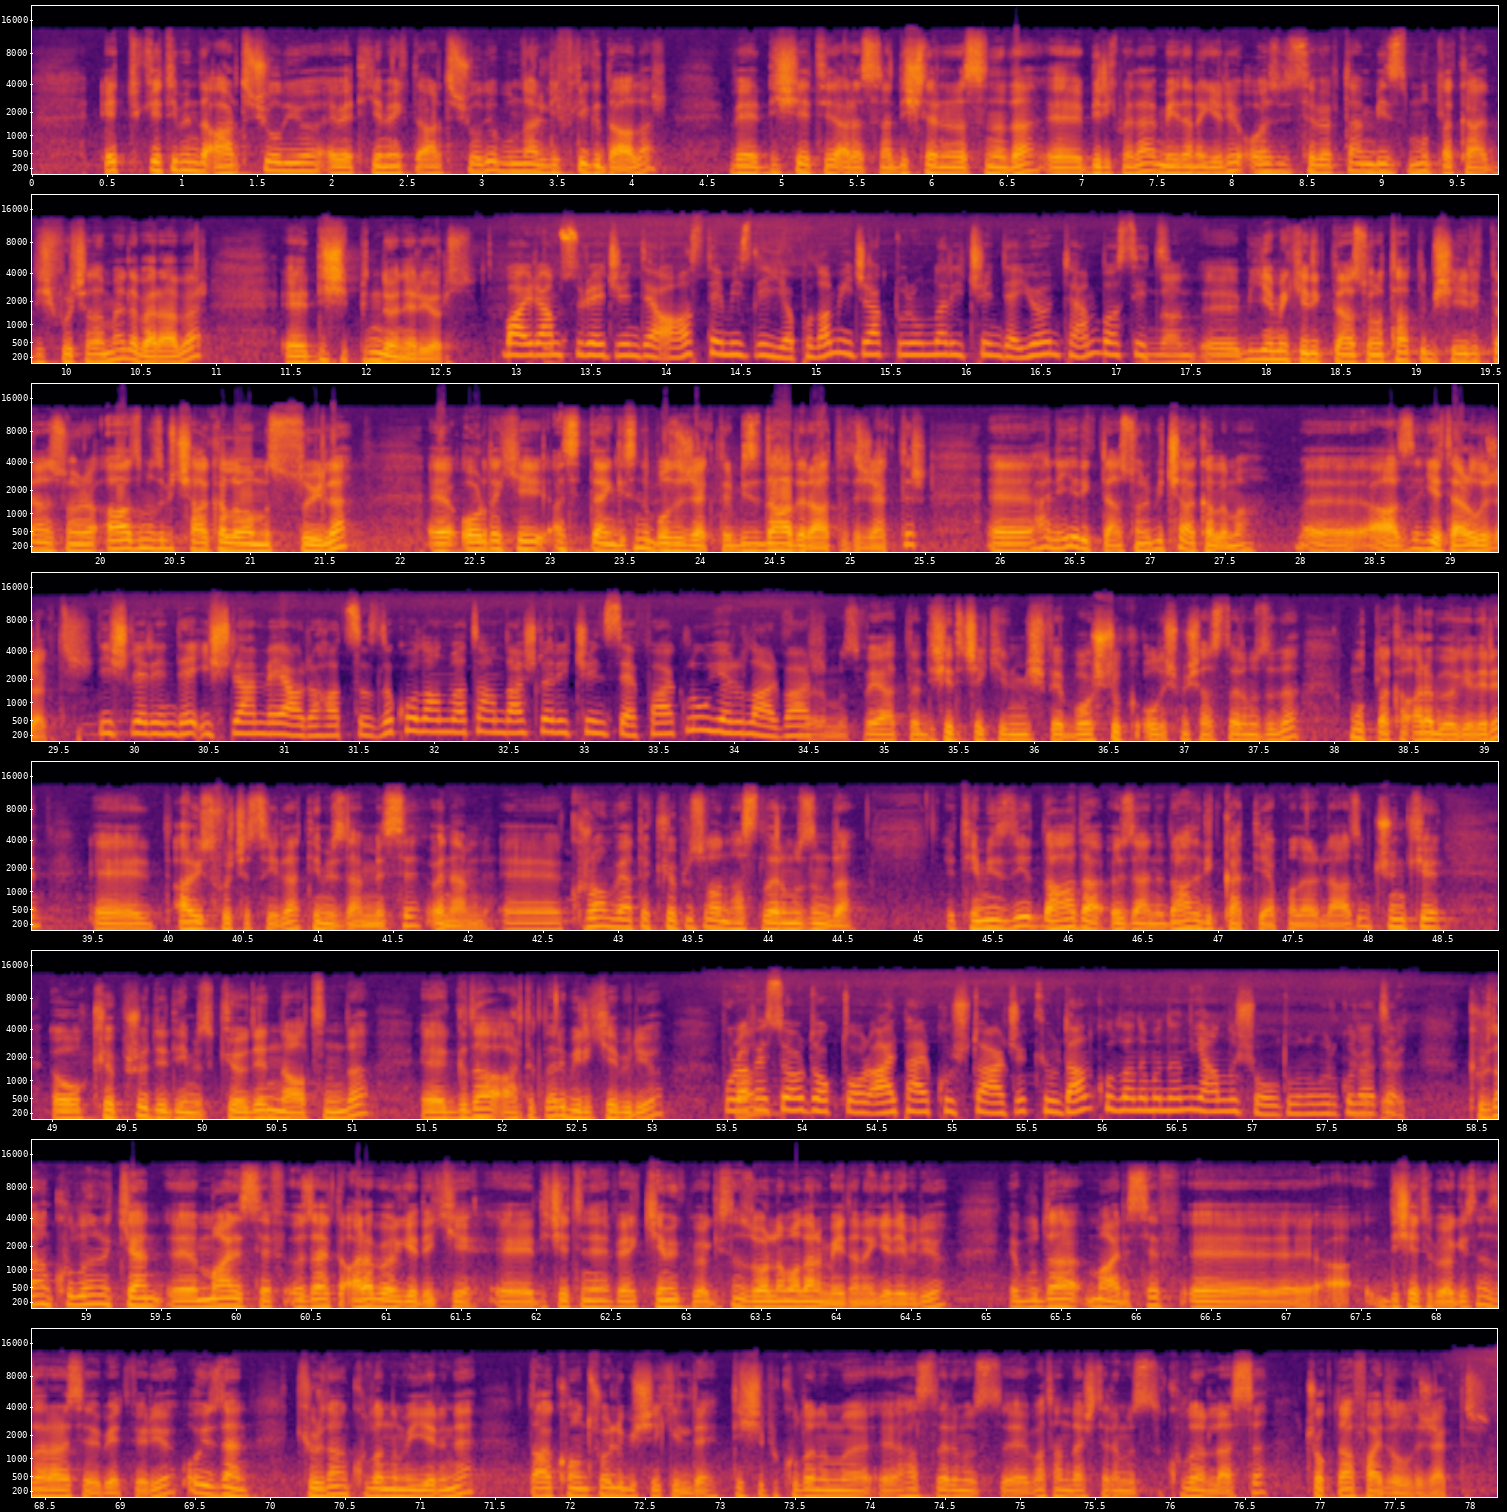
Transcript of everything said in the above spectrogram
Et tüketiminde artış oluyor. Evet yemekte artış oluyor. Bunlar lifli gıdalar ve diş eti arasına, dişlerin arasına da e, birikmeler meydana geliyor. O sebepten biz mutlaka diş fırçalamayla beraber e, diş ipini de öneriyoruz. Bayram sürecinde ağız temizliği yapılamayacak durumlar için de yöntem basit. Bundan, e, bir yemek yedikten sonra tatlı bir şey yedikten sonra ağzımızı bir çalkalamamız suyla e, oradaki asit dengesini bozacaktır. Bizi daha da rahatlatacaktır. E, hani yedikten sonra bir çalkalama ağzı yeterli olacaktır. Dişlerinde işlem veya rahatsızlık olan vatandaşlar içinse farklı uyarılar var. Hastalarımız veyahut da diş eti çekilmiş ve boşluk oluşmuş hastalarımızda da mutlaka ara bölgelerin e, arayüz fırçasıyla temizlenmesi önemli. E, krom veyahut da köprüsü olan hastalarımızın da e, temizliği daha da özenli, daha da dikkatli yapmaları lazım. Çünkü o köprü dediğimiz gövdenin altında e, gıda artıkları birikebiliyor. Profesör Doktor Alper Kuştarcı kürdan kullanımının yanlış olduğunu vurguladı. Evet, evet. Kürdan kullanırken e, maalesef özellikle ara bölgedeki e, diş etine ve kemik bölgesine zorlamalar meydana gelebiliyor. Ve bu da maalesef e, diş eti bölgesine zarara sebebiyet veriyor. O yüzden kürdan kullanımı yerine daha kontrollü bir şekilde diş ipi kullanımı e, hastalarımız, e, vatandaşlarımız kullanırlarsa çok daha faydalı olacaktır.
